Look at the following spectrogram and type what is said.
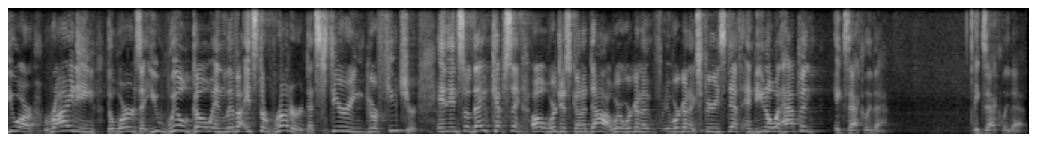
You are writing the words that you will go and live out. It's the rudder that's steering your future. And, and so they kept saying, oh, we're just going to die. We're, we're going we're going to experience death. And do you know what happened? Exactly that. Exactly that.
